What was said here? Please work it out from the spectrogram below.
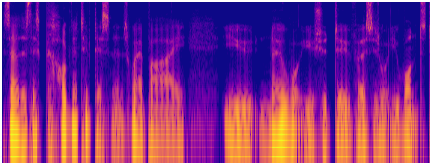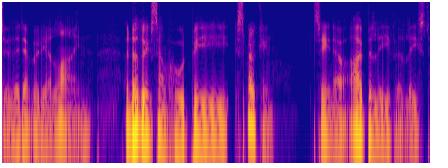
So there's this cognitive dissonance whereby you know what you should do versus what you want to do. They don't really align. Another example would be smoking. So, you know, I believe at least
